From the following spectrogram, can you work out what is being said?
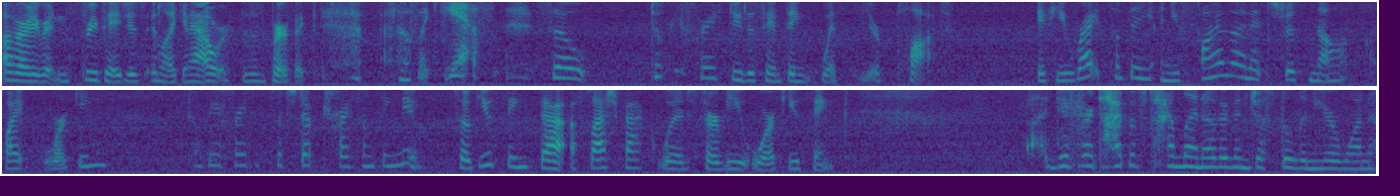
I've already written three pages in like an hour. This is perfect. And I was like, Yes! So don't be afraid to do the same thing with your plot. If you write something and you find that it's just not quite working, don't be afraid to switch it up, try something new. So if you think that a flashback would serve you, or if you think a different type of timeline other than just the linear one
